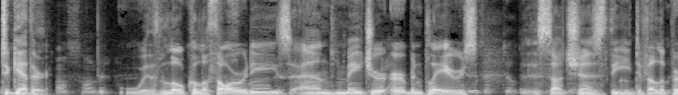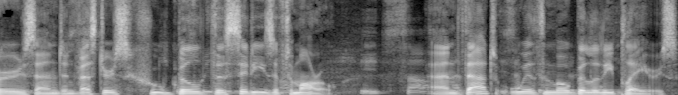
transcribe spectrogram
together with local authorities and major urban players, such as the developers and investors who build the cities of tomorrow, and that with mobility players.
